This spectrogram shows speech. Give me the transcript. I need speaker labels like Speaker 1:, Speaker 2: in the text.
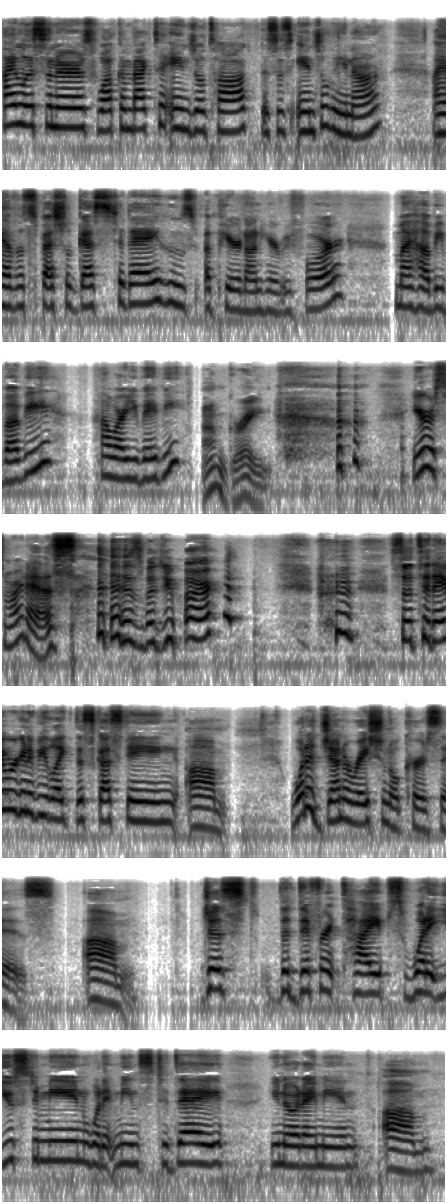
Speaker 1: Hi, listeners. Welcome back to Angel Talk. This is Angelina. I have a special guest today who's appeared on here before. My hubby Bubby. How are you, baby?
Speaker 2: I'm great.
Speaker 1: You're a smartass, is what you are. so today we're going to be like discussing um, what a generational curse is. Um, just the different types, what it used to mean, what it means today. You know what I mean? Um,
